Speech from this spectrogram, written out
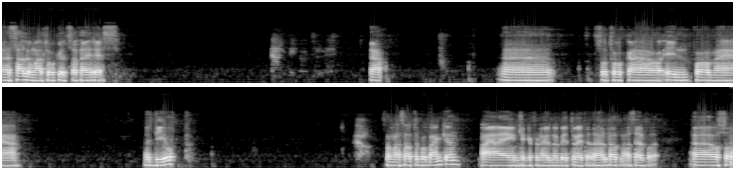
Eh, selv om jeg tok ut Safaris. Ja. Eh, så tok jeg innpå med, med Diop, som jeg satte på benken. Nei, jeg er egentlig ikke fornøyd med byttet mitt i det hele tatt når jeg ser på det. Eh, og så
